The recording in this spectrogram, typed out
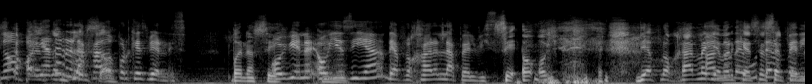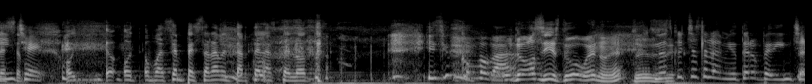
No, hoy anda relajado porque es viernes. Bueno, sí. Hoy viene, hoy es día de aflojar la pelvis. Sí, o- oye, de aflojarla y a ver qué haces el útero fin de semana. pedinche. O, o- o vas a empezar a aventarte las pelotas. Hice un combo va. No, No, sí, estuvo bueno, ¿eh? Sí, sí, sí. escuchaste lo de mi útero pedinche.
